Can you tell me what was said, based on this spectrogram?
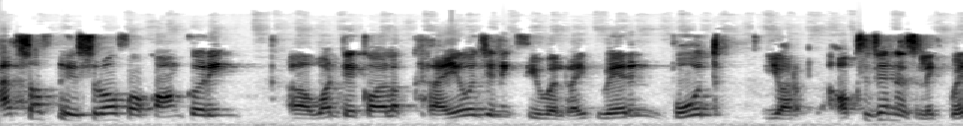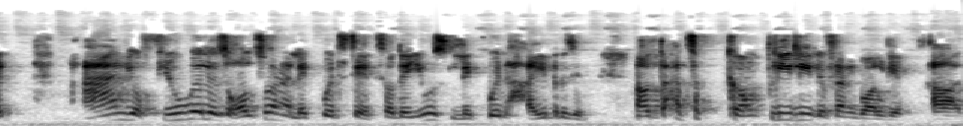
Hats off to ISRO for conquering uh, what they call a cryogenic fuel, right? Wherein both your oxygen is liquid and your fuel is also in a liquid state. So they use liquid hydrogen. Now that's a completely different ballgame. Uh,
